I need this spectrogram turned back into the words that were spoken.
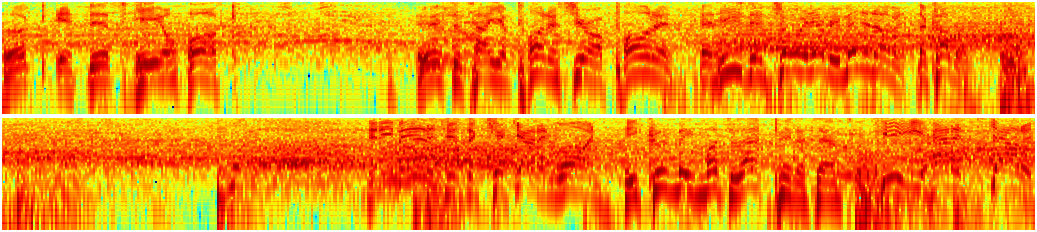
Look at this heel hook. This is how you punish your opponent, and he's enjoying every minute of it. The cover. And he manages to kick out at one. He couldn't make much of that pin attempt. He had it scouted.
